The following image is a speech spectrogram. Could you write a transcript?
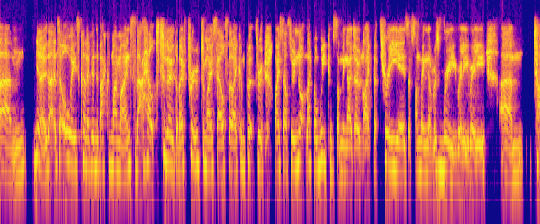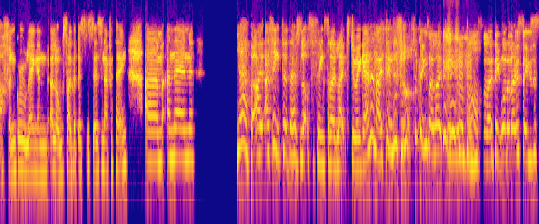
um, you know, that's always kind of in the back of my mind. So that helps to know that I've proved to myself that I can put through myself through not like a week of something I don't like, but three years of something that was really, really, really um, tough and grueling and alongside the businesses and everything. Um, and then, yeah, but I, I, think that there's lots of things that I'd like to do again. And I think there's lots of things I like to do in the past. And I think one of those things is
